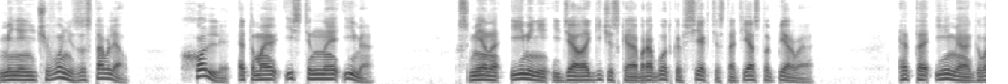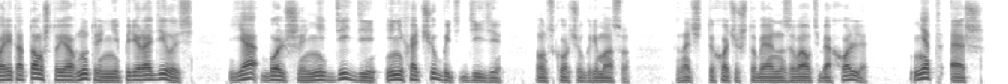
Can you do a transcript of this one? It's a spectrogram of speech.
меня ничего не заставлял. Холли — это мое истинное имя. Смена имени, идеологическая обработка в секте, статья 101. Это имя говорит о том, что я внутренне переродилась. Я больше не Диди и не хочу быть Диди. Он скорчил гримасу. Значит, ты хочешь, чтобы я называл тебя Холли? Нет, Эш.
